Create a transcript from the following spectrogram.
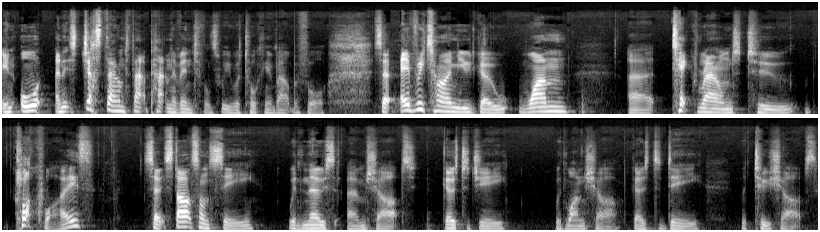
In all, and it's just down to that pattern of intervals we were talking about before. So every time you go one uh, tick round to clockwise. So it starts on C with no um, sharps, goes to G with one sharp, goes to D with two sharps,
